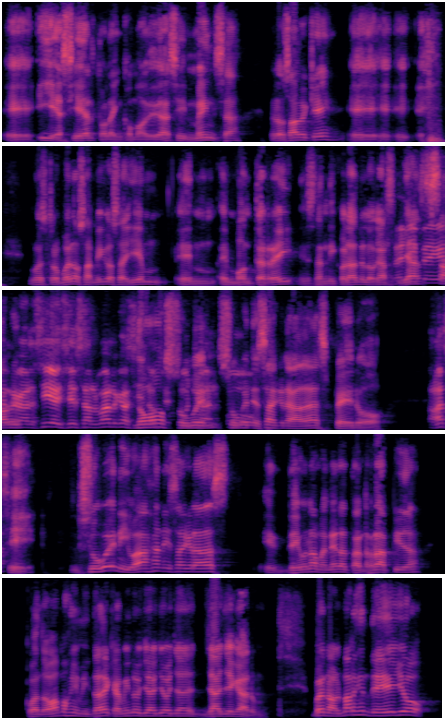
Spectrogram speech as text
eh, y es cierto, la incomodidad es inmensa, pero ¿sabe qué? Eh, eh, nuestros buenos amigos allí en, en, Monterrey, en San Nicolás de los Garza, ya saben, García y César Vargas. no, suben, suben esas gradas, pero ah, sí. suben y bajan esas gradas de una manera tan rápida cuando vamos en mitad de camino ya, ya, ya llegaron. Bueno, al margen de ello,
